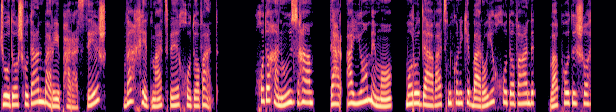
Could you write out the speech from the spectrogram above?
جدا شدن برای پرستش و خدمت به خداوند. خدا هنوز هم در ایام ما ما رو دعوت می‌کنه که برای خداوند و پادشاه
